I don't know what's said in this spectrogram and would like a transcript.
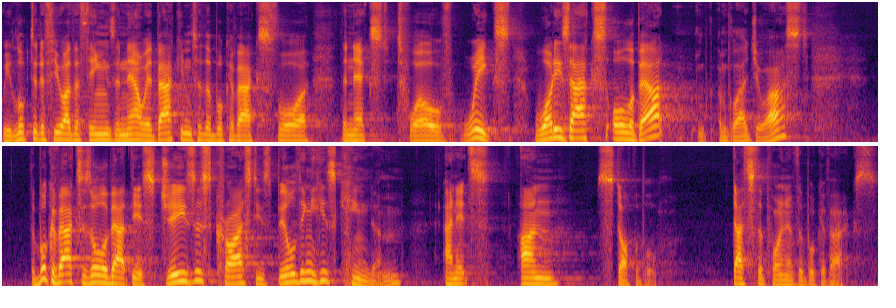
We looked at a few other things, and now we're back into the book of Acts for the next 12 weeks. What is Acts all about? I'm, I'm glad you asked. The book of Acts is all about this Jesus Christ is building his kingdom, and it's unstoppable. That's the point of the book of Acts.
